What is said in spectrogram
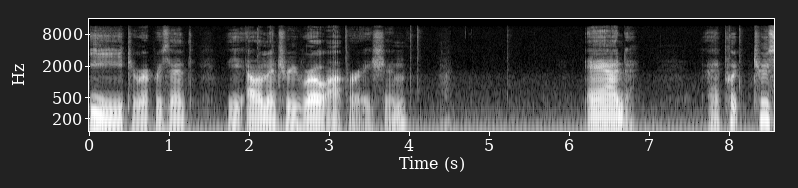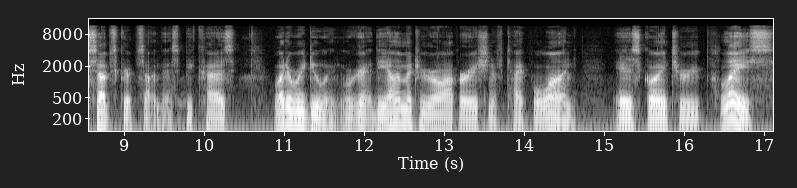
E to represent the elementary row operation. And I put two subscripts on this because what are we doing? We're going, the elementary row operation of type 1 is going to replace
